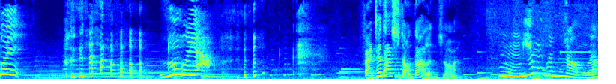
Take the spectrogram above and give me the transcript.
鬼？什么鬼呀？反正他是长大了，你知道吧？嗯，这么快就长了？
